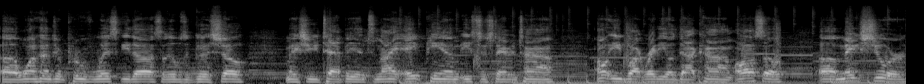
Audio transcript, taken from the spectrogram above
uh, 100 proof whiskey, dog. So it was a good show. Make sure you tap in tonight, 8 p.m. Eastern Standard Time on eblockradio.com. Also, uh, make sure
